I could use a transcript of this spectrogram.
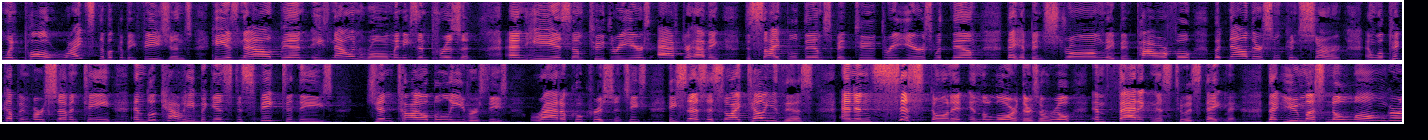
when Paul writes the book of Ephesians, he has now been, he's now in Rome and he's in prison. And he is some two, three years after having discipled them, spent two, three years with them. They have been strong, they've been powerful, but now there's some concern. And we'll pick up in verse 17 and look how he begins to speak to these Gentile believers, these radical Christians. He's, he says this, so I tell you this and insist on it in the Lord. There's a real emphaticness to his statement that you must no longer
